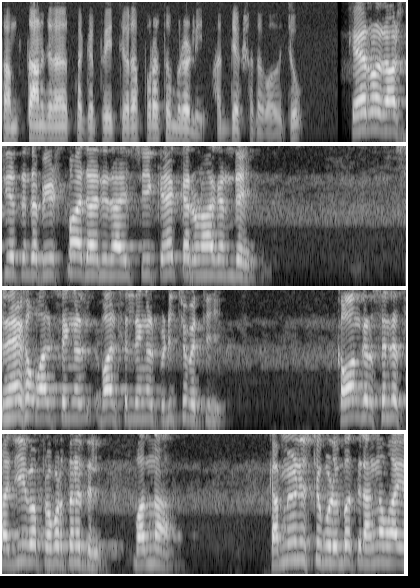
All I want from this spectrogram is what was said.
സംസ്ഥാന ജനറൽ സെക്രട്ടറി ചിറപ്പുറത്ത് മുരളി അധ്യക്ഷത വഹിച്ചു. കേരള രാഷ്ട്രീയത്തിന്റെ ഭീഷ്മാചാര്യരായ ശ്രീ കെ കരുണാകരന്റെ സ്നേഹവാത്സ്യങ്ങൾ വാത്സല്യങ്ങൾ പിടിച്ചുപറ്റി കോൺഗ്രസിന്റെ സജീവ പ്രവർത്തനത്തിൽ വന്ന കമ്മ്യൂണിസ്റ്റ് കുടുംബത്തിൽ അംഗമായ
